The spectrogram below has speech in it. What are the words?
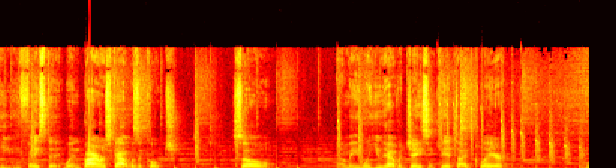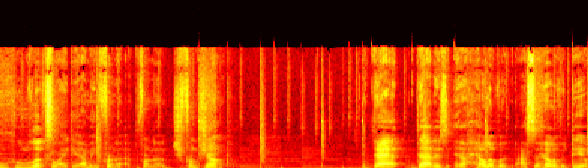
he, he faced it when Byron Scott was a coach. So I mean, when you have a Jason Kidd type player who who looks like it, I mean, from a, from a, from jump, that that is a hell of a that's a hell of a deal.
